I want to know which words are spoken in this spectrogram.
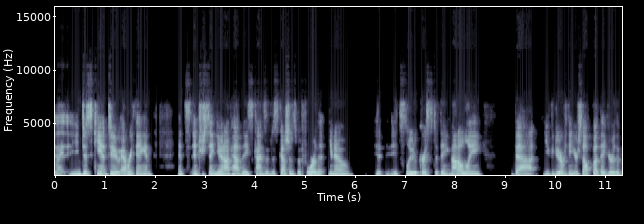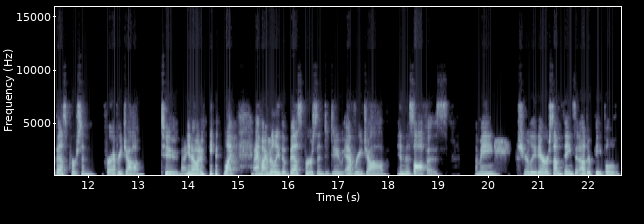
Right. you just can't do everything. And it's interesting. You and I've had these kinds of discussions before that, you know, it, it's ludicrous to think not only that you can do everything yourself, but that you're the best person for every job too. Right. You know what I mean? like, Right. am I really the best person to do every job in this office? I mean, surely there are some things that other people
